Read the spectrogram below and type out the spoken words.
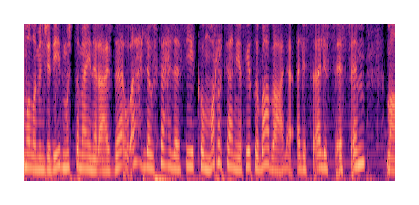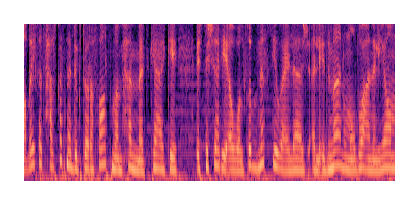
حياكم الله من جديد مستمعينا الأعزاء وأهلا وسهلا فيكم مرة ثانية في طبابة على ألف ألف أف أم مع ضيفة حلقتنا الدكتورة فاطمة محمد كعكي استشاري أول طب نفسي وعلاج الإدمان وموضوعنا اليوم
